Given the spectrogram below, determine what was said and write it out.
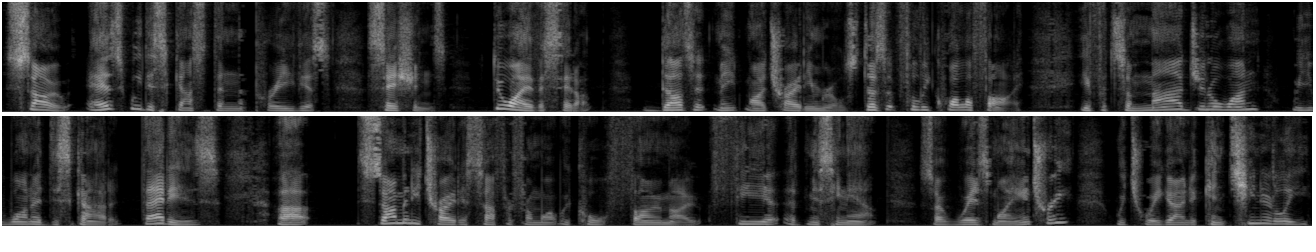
so as we discussed in the previous sessions do I have a setup? Does it meet my trading rules? Does it fully qualify? If it's a marginal one we want to discard it. That is uh, so many traders suffer from what we call FOMO fear of missing out. So where's my entry? Which we're going to continually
